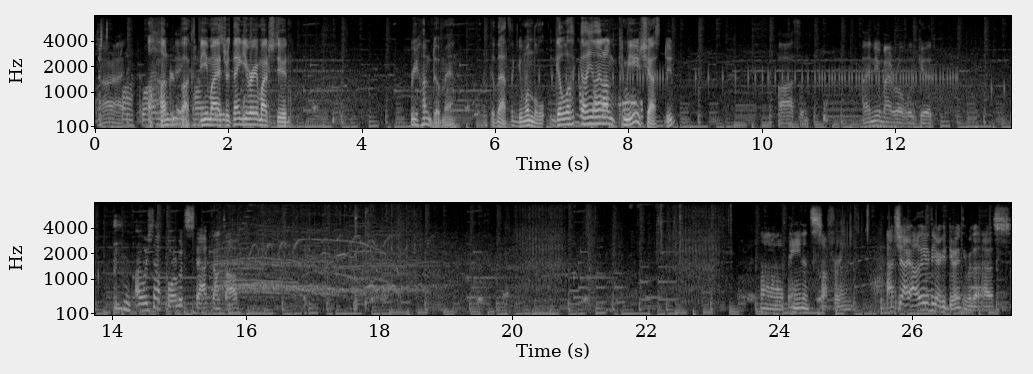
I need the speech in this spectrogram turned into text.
All right. A am hundred bucks. caught, B Meister, thank you very much, dude. Free hundo, man. Look at that. It's like you won the. Get land on community chest, dude. Awesome. I knew my roll was good. I wish that four was stacked on top. Uh, pain and suffering. Actually, I, I don't even think I could do anything with that house.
